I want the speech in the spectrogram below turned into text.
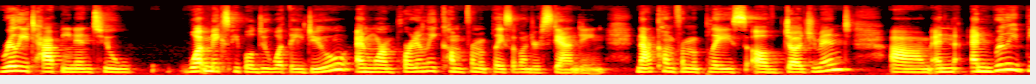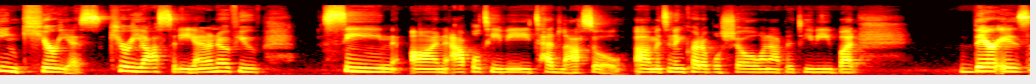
really tapping into what makes people do what they do and more importantly come from a place of understanding not come from a place of judgment um, and and really being curious curiosity and i don't know if you've seen on Apple TV Ted Lasso. Um, it's an incredible show on Apple TV, but there is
